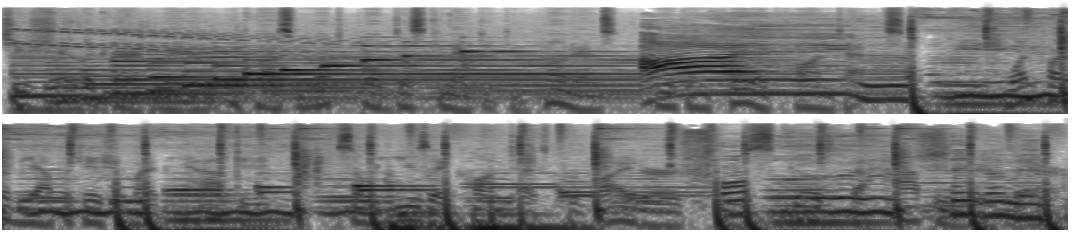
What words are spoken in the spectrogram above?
To share the current mood across multiple disconnected components, we can create a context. One part of the application might be happy, so we use a context provider to scope the happy mood there.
